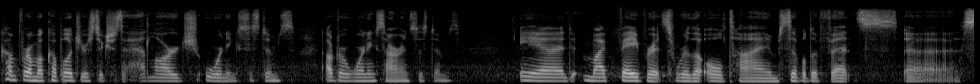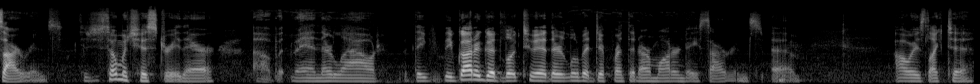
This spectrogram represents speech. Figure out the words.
come from a couple of jurisdictions that had large warning systems, outdoor warning siren systems, and my favorites were the old time civil defense uh, sirens. There's so much history there, uh, but man, they're loud. But they've they've got a good look to it. They're a little bit different than our modern day sirens. Um, I always like to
